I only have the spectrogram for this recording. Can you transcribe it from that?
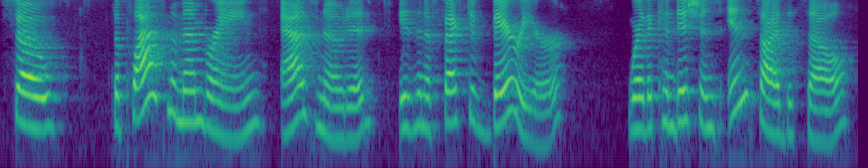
So the plasma membrane, as noted, is an effective barrier where the conditions inside the cell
